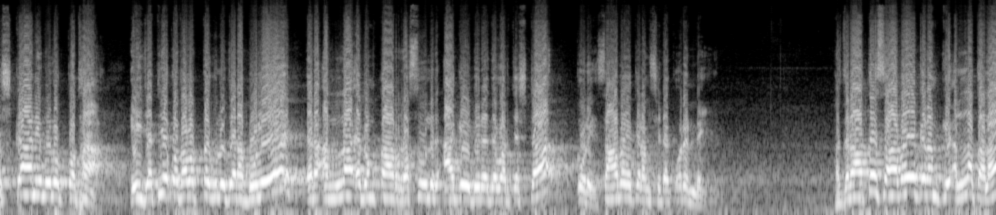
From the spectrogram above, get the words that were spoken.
উস্কানিমূলক কথা। এই জাতীয় কথাবার্তাগুলো যারা বলে, এরা আল্লাহ এবং তার রাসূলের আগে বেড়ে যাওয়ার চেষ্টা করে। সাহাবায়ে কেরাম সেটা করেন নাই। হজরাতে সাহাবায়ে কেরামকে আল্লাহ তালা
